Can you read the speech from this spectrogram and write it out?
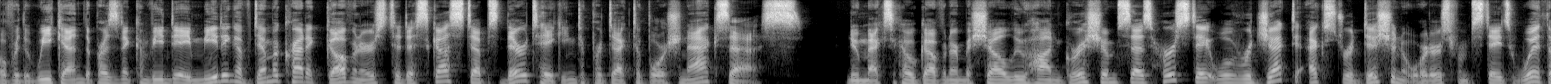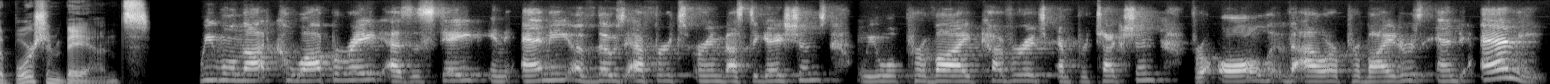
Over the weekend, the president convened a meeting of Democratic governors to discuss steps they're taking to protect abortion access. New Mexico Governor Michelle Lujan Grisham says her state will reject extradition orders from states with abortion bans. We will not cooperate as a state in any of those efforts or investigations. We will provide coverage and protection for all of our providers and any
